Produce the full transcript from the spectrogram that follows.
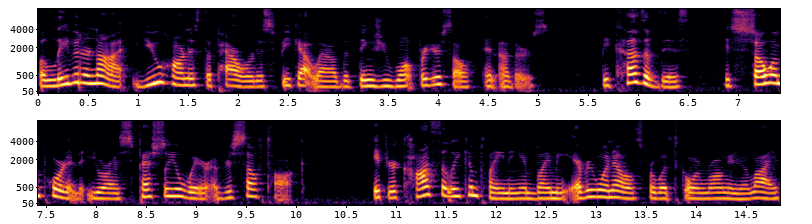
Believe it or not, you harness the power to speak out loud the things you want for yourself and others. Because of this, it's so important that you are especially aware of your self talk. If you're constantly complaining and blaming everyone else for what's going wrong in your life,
